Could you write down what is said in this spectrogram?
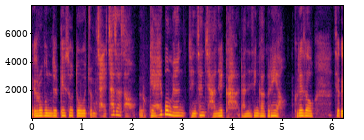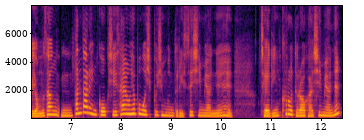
여러분들께서도 좀 잘 찾아서 이렇게 해보면 괜찮지 않을까라는 생각을 해요. 그래서 제가 영상 음, 판다랭크 혹시 사용해보고 싶으신 분들이 있으시면은 제 링크로 들어가시면은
